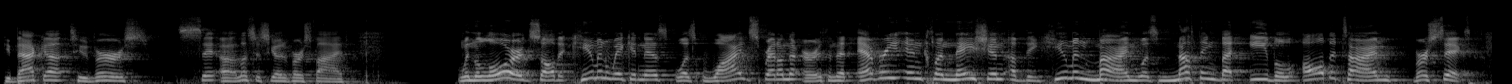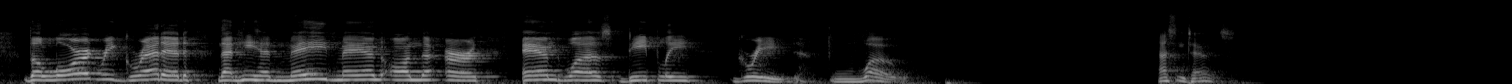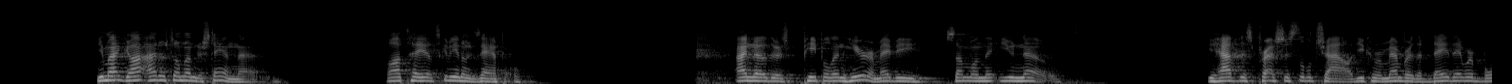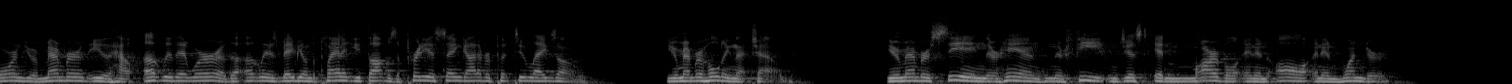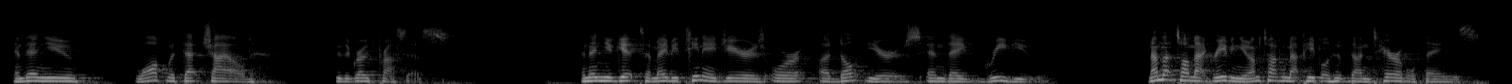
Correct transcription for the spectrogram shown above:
If you back up to verse, six, uh, let's just go to verse 5. When the Lord saw that human wickedness was widespread on the earth, and that every inclination of the human mind was nothing but evil all the time, verse 6, the Lord regretted that he had made man on the earth and was deeply grieved. Whoa. That's intense. You might go, I just don't understand that. Well, I'll tell you, let's give you an example. I know there's people in here, or maybe someone that you know. You have this precious little child. You can remember the day they were born. You remember either how ugly they were or the ugliest baby on the planet you thought was the prettiest thing God ever put two legs on. You remember holding that child. You remember seeing their hands and their feet and just in marvel and in awe and in wonder. And then you walk with that child through the growth process. And then you get to maybe teenage years or adult years and they grieve you. And I'm not talking about grieving you, I'm talking about people who've done terrible things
